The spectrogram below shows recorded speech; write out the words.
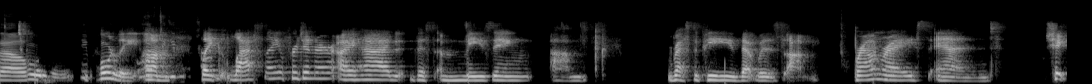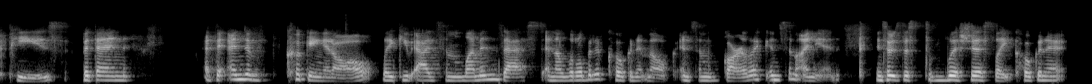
So Totally. Totally. we'll have to Um, give it a like last night for dinner, I had this amazing um, recipe that was um, brown rice and chickpeas. But then at the end of cooking it all, like you add some lemon zest and a little bit of coconut milk and some garlic and some onion. And so it's this delicious, like coconut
